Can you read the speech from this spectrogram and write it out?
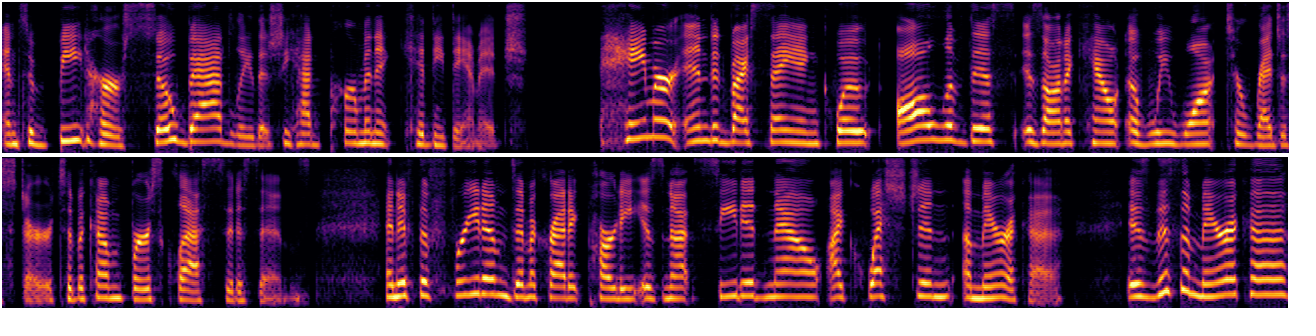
and to beat her so badly that she had permanent kidney damage. Hamer ended by saying, quote, all of this is on account of we want to register to become first class citizens. And if the Freedom Democratic Party is not seated now, I question America. Is this America,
